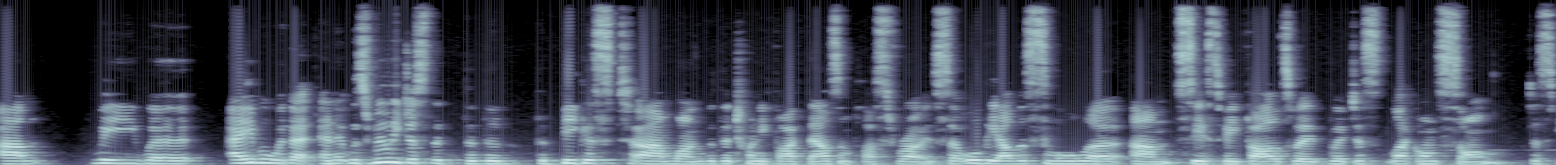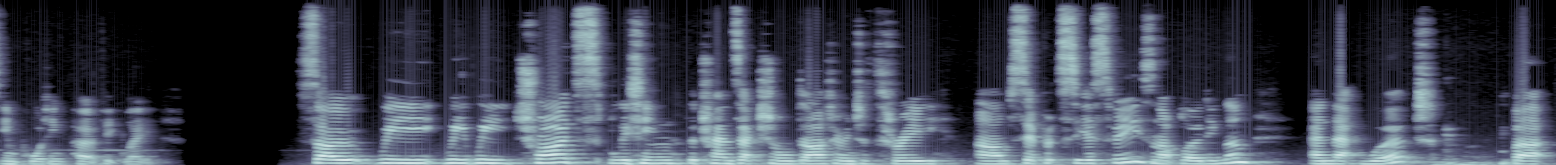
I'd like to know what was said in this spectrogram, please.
Um, we were able with that, and it was really just the, the, the, the biggest um, one with the 25,000 plus rows. So all the other smaller um, CSV files were, were just like on song, just importing perfectly. So we, we, we tried splitting the transactional data into three um, separate CSVs and uploading them, and that worked, but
